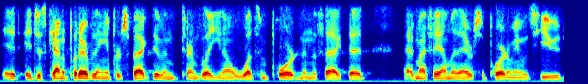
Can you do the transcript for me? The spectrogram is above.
it, it just kind of put everything in perspective in terms of like, you know what's important and the fact that had my family there supporting me was huge.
